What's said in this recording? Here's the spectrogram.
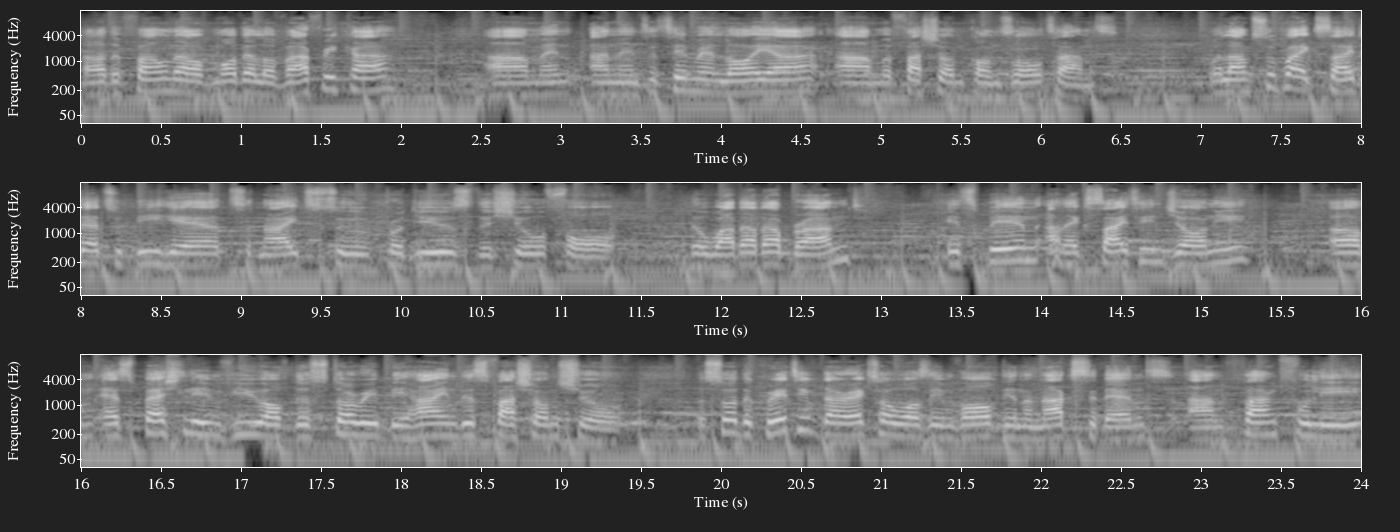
uh, the founder of Model of Africa, um, and an entertainment lawyer. I'm a fashion consultant. Well, I'm super excited to be here tonight to produce the show for the Wadada brand. It's been an exciting journey, um, especially in view of the story behind this fashion show. So the creative director was involved in an accident and thankfully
